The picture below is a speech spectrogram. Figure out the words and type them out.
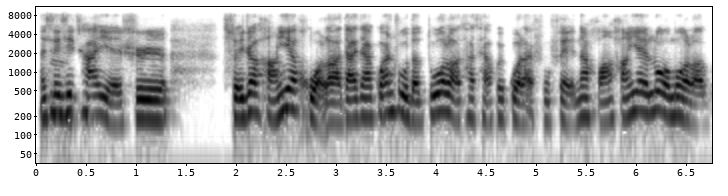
那信息差也是随着行业火了，大家关注的多了，他才会过来付费。那行行业落寞了，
